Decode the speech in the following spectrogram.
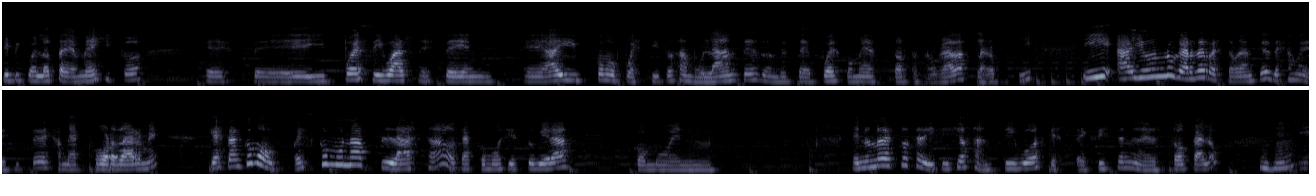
típico elote de México. Este, y pues igual, este, eh, hay como puestitos ambulantes donde te puedes comer tortas ahogadas, claro que sí. Y hay un lugar de restaurantes, déjame decirte, déjame acordarme, que están como, es como una plaza, o sea, como si estuvieras como en, en uno de estos edificios antiguos que existen en el Zócalo y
